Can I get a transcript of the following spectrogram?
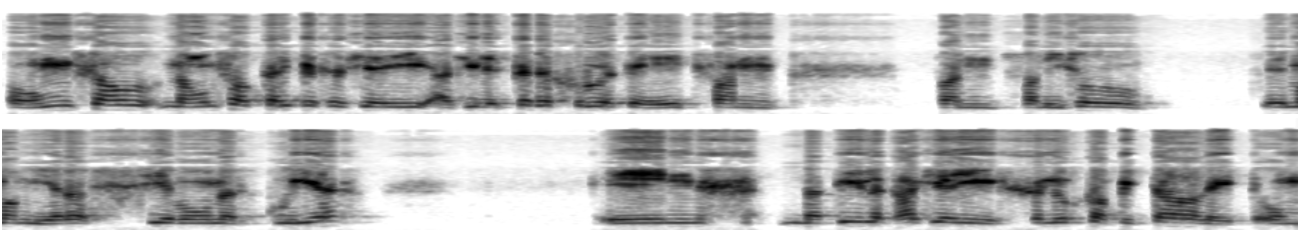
hom sal na hom sal kyk as jy as jy 'n kudde grootte het van van van hierso sê maar meer as 700 koeie en natuurlik as jy genoeg kapitaal het om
